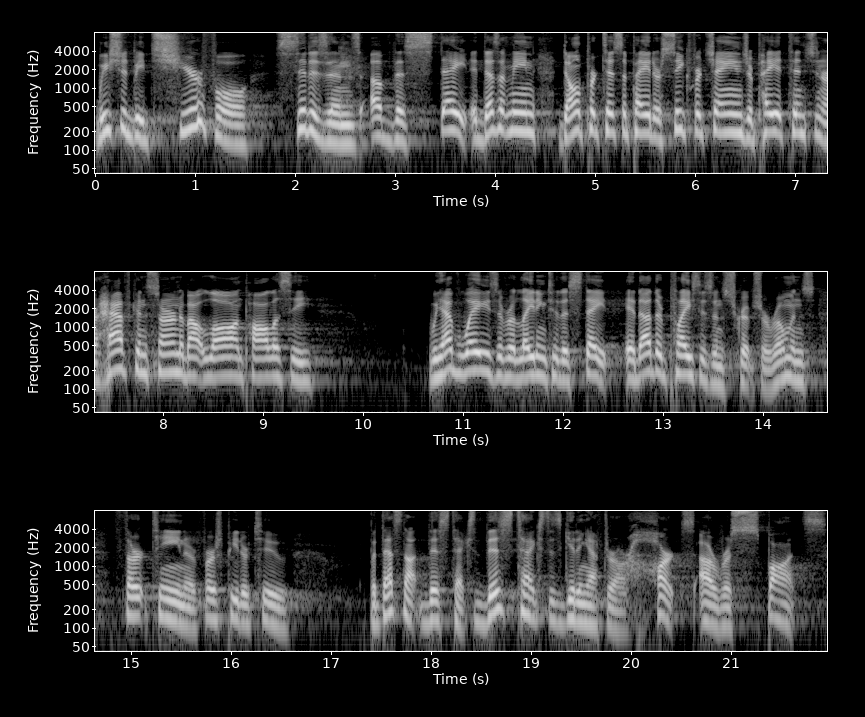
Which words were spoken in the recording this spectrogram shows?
We should be cheerful citizens of the state. It doesn't mean don't participate or seek for change or pay attention or have concern about law and policy. We have ways of relating to the state in other places in Scripture. Romans 13 or 1 Peter 2. But that's not this text. This text is getting after our hearts, our response.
